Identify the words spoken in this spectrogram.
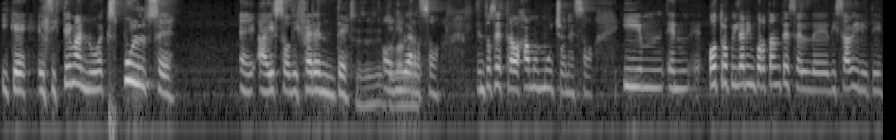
y que el sistema no expulse eh, a eso diferente o diverso. Entonces trabajamos mucho en eso. Y mm, en, otro pilar importante es el de disability,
